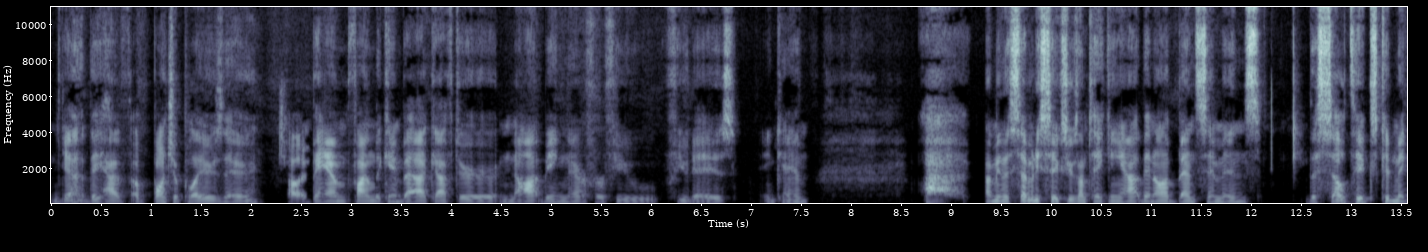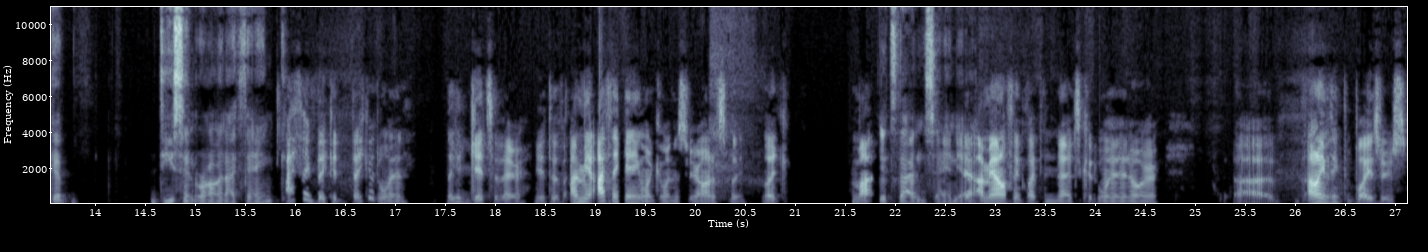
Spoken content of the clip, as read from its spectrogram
Yeah, they have a bunch of players there. Tyler. Bam finally came back after not being there for a few few days in Cam. I mean, the 76ers I'm taking out. They don't have Ben Simmons. The Celtics could make a decent run, I think. I think they could they could win. They could get to there. Get to. I mean, I think anyone can win this year. Honestly, like my It's that insane, yeah. yeah. I mean, I don't think like the Nets could win or uh, I don't even think the Blazers.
